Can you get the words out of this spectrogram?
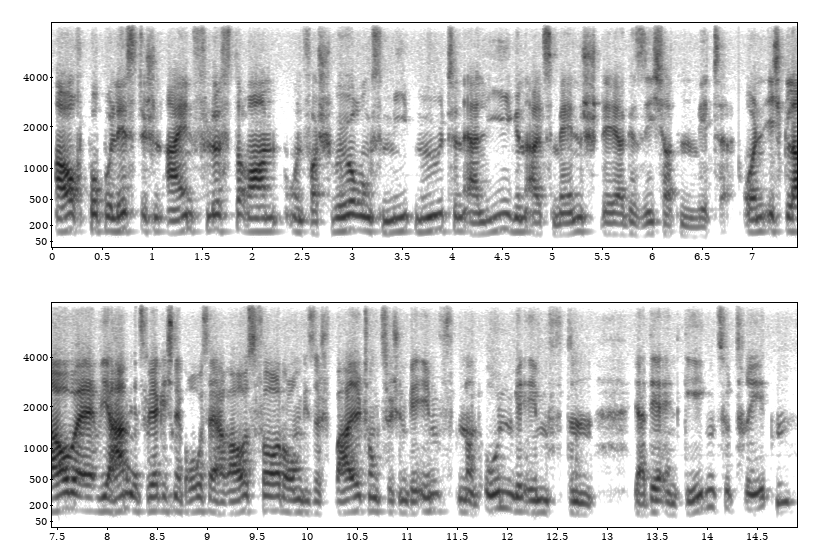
auch populistischen Einflüsterern und Verschwörungsmythen erliegen als Mensch der gesicherten Mitte. Und ich glaube, wir haben jetzt wirklich eine große Herausforderung, diese Spaltung zwischen geimpften und ungeimpften ja, der entgegenzutreten.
